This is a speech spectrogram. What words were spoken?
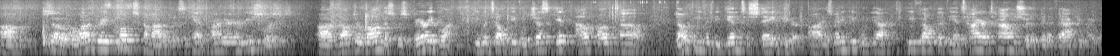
Um, so a lot of great quotes come out of this. Again, primary resources. Uh, Dr. Rongaus was very blunt. He would tell people, just get out of town. Don't even begin to stay here. Uh, as many people, yeah, he felt that the entire town should have been evacuated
